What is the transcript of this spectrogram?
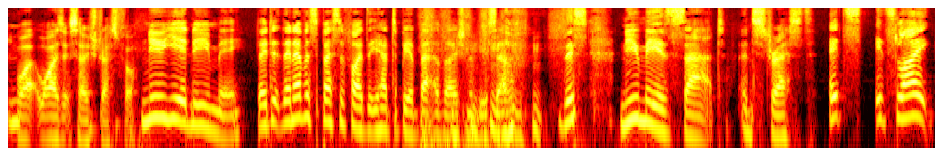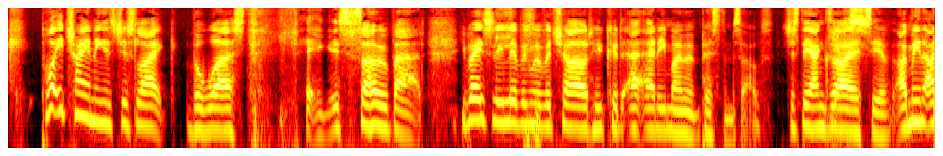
Why why is it so stressful? New Year, New Me. They d- they never specified that you had to be a better version of yourself. this New Me is sad and stressed. It's it's like potty training is just like the worst thing. It's so bad. You're basically living with a child who could at any moment piss themselves. Just the anxiety of. I mean, I,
